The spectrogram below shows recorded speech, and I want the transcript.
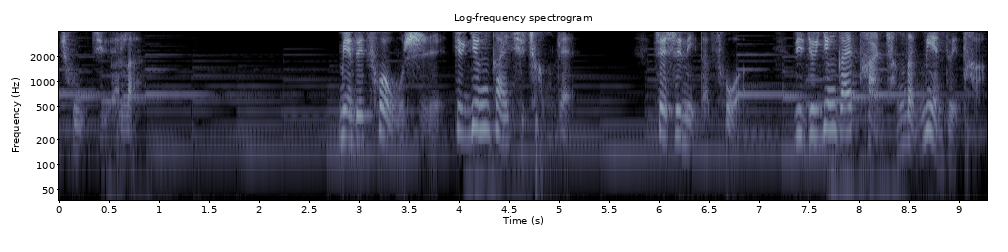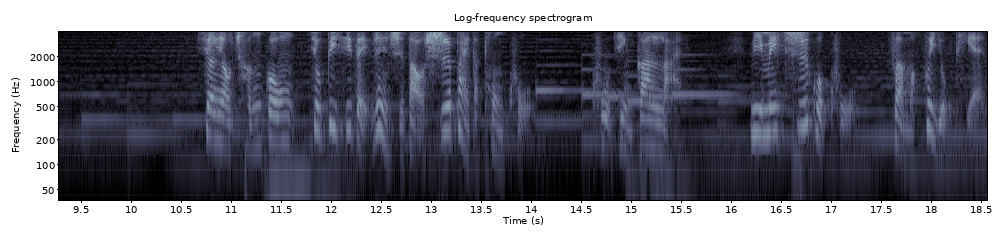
处决了。面对错误时，就应该去承认，这是你的错，你就应该坦诚的面对它。想要成功，就必须得认识到失败的痛苦，苦尽甘来。你没吃过苦，怎么会有甜？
